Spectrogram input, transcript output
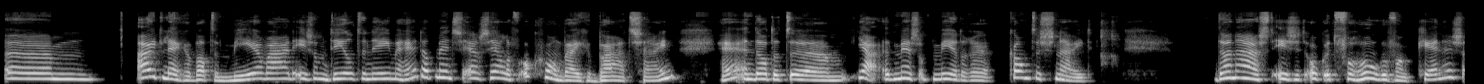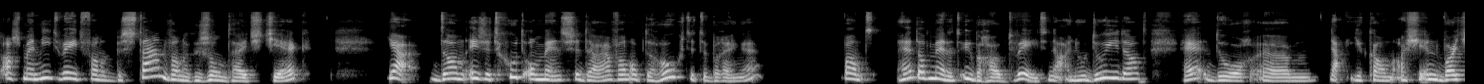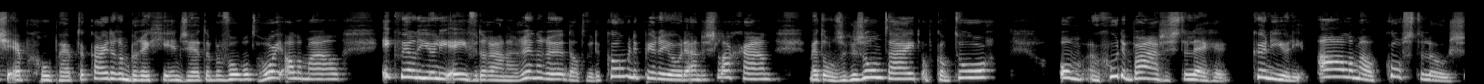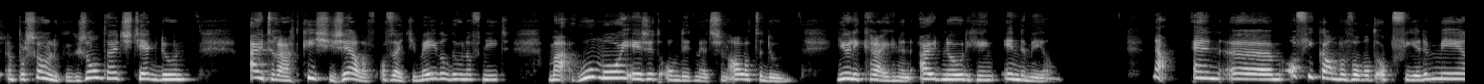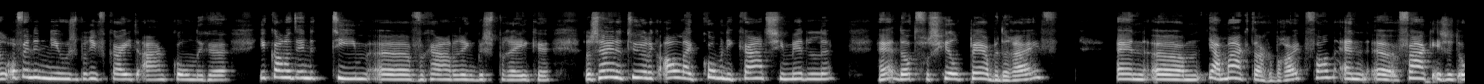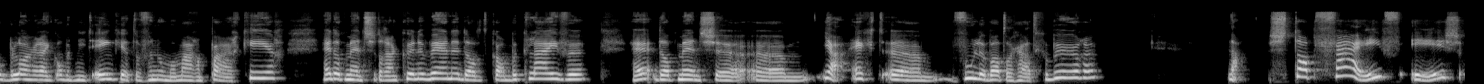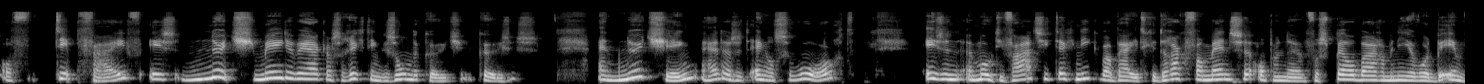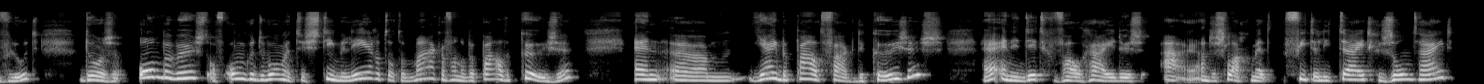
Um, uitleggen wat de meerwaarde is om deel te nemen. Hè? Dat mensen er zelf ook gewoon bij gebaat zijn. Hè? En dat het, uh, ja, het mes op meerdere kanten snijdt. Daarnaast is het ook het verhogen van kennis. Als men niet weet van het bestaan van een gezondheidscheck, ja, dan is het goed om mensen daarvan op de hoogte te brengen. Want dat men het überhaupt weet. Nou, en hoe doe je dat? door, ehm, nou, je kan als je een WhatsApp groep hebt, dan kan je er een berichtje in zetten. Bijvoorbeeld, hoi allemaal, ik wil jullie even eraan herinneren dat we de komende periode aan de slag gaan met onze gezondheid op kantoor. Om een goede basis te leggen, kunnen jullie allemaal kosteloos een persoonlijke gezondheidscheck doen. Uiteraard kies je zelf of dat je mee wil doen of niet. Maar hoe mooi is het om dit met z'n allen te doen? Jullie krijgen een uitnodiging in de mail. Nou, en ehm, of je kan bijvoorbeeld ook via de mail of in een nieuwsbrief kan je het aankondigen. Je kan het in de teamvergadering bespreken. Er zijn natuurlijk allerlei communicatiemiddelen. Hè, dat verschilt per bedrijf. En um, ja, maak daar gebruik van. En uh, vaak is het ook belangrijk om het niet één keer te vernoemen, maar een paar keer. He, dat mensen eraan kunnen wennen, dat het kan beklijven. He, dat mensen um, ja, echt um, voelen wat er gaat gebeuren. Nou, stap 5 is, of tip 5, is nudge medewerkers richting gezonde keuzes. En nudging, hè, dat is het Engelse woord, is een, motivatietechniek waarbij het gedrag van mensen op een uh, voorspelbare manier wordt beïnvloed door ze onbewust of ongedwongen te stimuleren tot het maken van een bepaalde keuze. En um, jij bepaalt vaak de keuzes. Hè, en in dit geval ga je dus aan de slag met vitaliteit, gezondheid.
